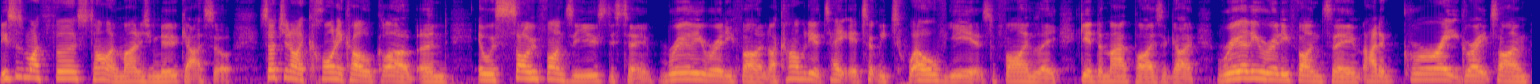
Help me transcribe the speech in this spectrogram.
this was my first time managing Newcastle. Such an iconic old club, and it was so fun to use this team. Really, really fun. I can't believe it, take, it took me 12 years to finally give the Magpies a go. Really, really fun team. I had a great, great time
